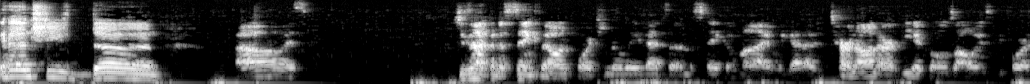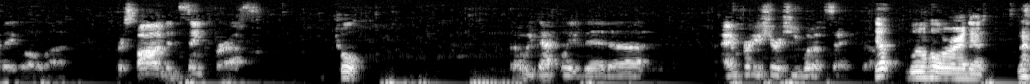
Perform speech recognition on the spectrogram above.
And she's done. Oh, I see. She's not going to sink though, unfortunately. That's a mistake of mine. We got to turn on our vehicles always before they will uh, respond and sink for us. Cool. So we definitely did. Uh, I'm pretty sure she would have sank. Though. Yep, blue hole right in.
